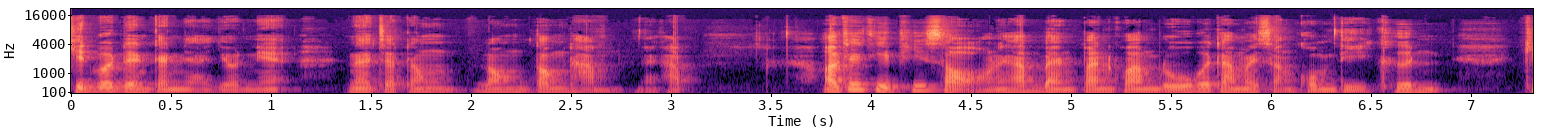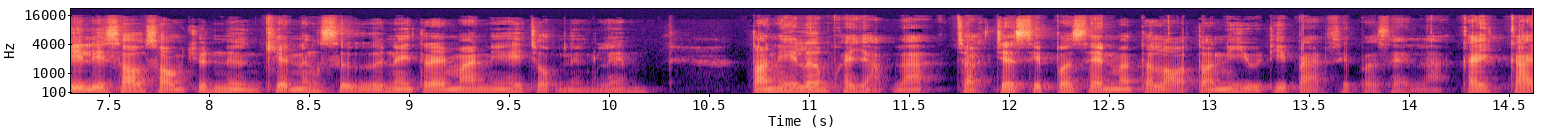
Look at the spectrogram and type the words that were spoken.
คิดว่าเดือนกันยายนนี้น่าจะต้องต้องต้องทำนะครับ Objective ที่2นะครับแบ่งปันความรู้เพื่อทำให้สังคมดีขึ้น Key Result 2.1 เขียนหนังสือในไตรมาสนี้ให้จบ 1 เล่ม ตอนนี้เริ่มขยับแล้วจาก 70%มาตลอดตอนนี้อยู่ที่ 80%แล้วใกล้ใกล้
